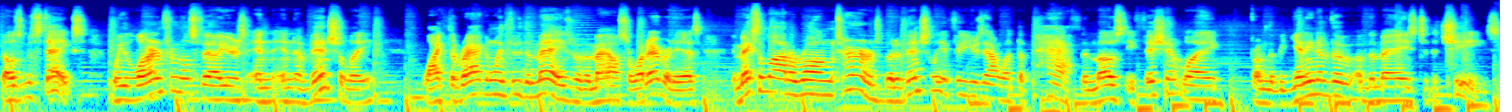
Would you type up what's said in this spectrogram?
those mistakes. We learn from those failures, and, and eventually, like the rat going through the maze or the mouse or whatever it is, it makes a lot of wrong turns, but eventually it figures out what the path, the most efficient way from the beginning of the, of the maze to the cheese.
